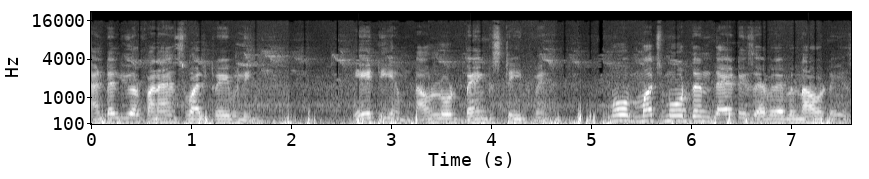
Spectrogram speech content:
handle your finance while traveling, ATM, download bank statement. More, much more than that is available nowadays.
